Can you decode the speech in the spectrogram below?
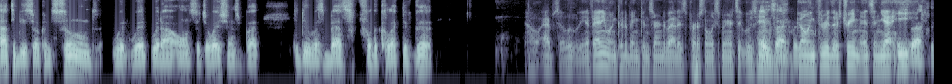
not to be so consumed with with with our own situations, but to do what's best for the collective good. Oh, absolutely. If anyone could have been concerned about his personal experience, it was him exactly. going through those treatments, and yet he exactly.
